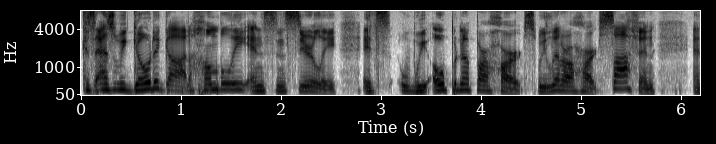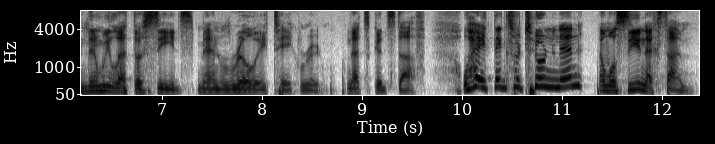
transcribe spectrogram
Because as we go to God humbly and sincerely, it's we open up our hearts, we let our hearts soften, and then we let those seeds, man, really take root. And that's good stuff. Well, hey, thanks for tuning in, and we'll see you next time.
